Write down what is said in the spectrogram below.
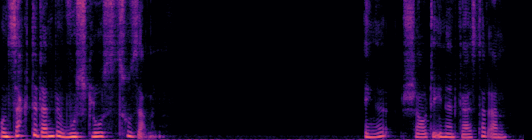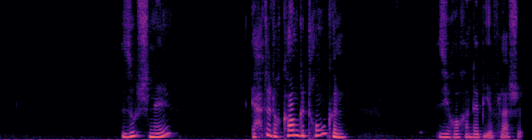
und sackte dann bewusstlos zusammen. Inge schaute ihn entgeistert an. So schnell? Er hatte doch kaum getrunken. Sie roch an der Bierflasche,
